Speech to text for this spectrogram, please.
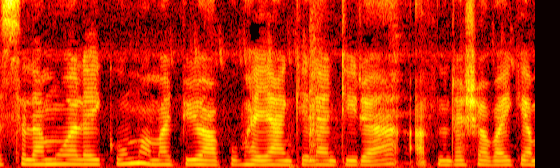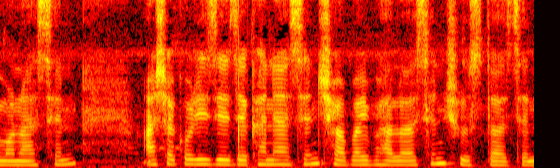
আসসালামু আলাইকুম, আমার প্রিয় আপু ভাই, আঙ্কেল, আন্টিরা, আপনারা সবাই কেমন আছেন? আশা করি যে যেখানে আছেন সবাই ভালো আছেন, সুস্থ আছেন।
